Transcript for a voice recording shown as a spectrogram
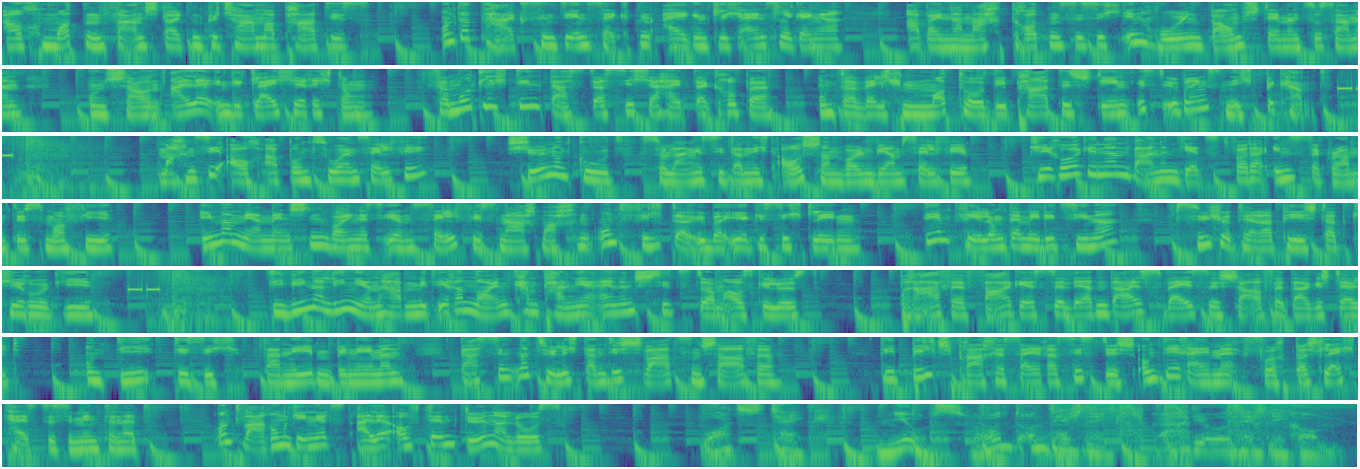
Auch Motten veranstalten Pyjama-Partys. Untertags sind die Insekten eigentlich Einzelgänger, aber in der Nacht trotten sie sich in hohlen Baumstämmen zusammen und schauen alle in die gleiche Richtung. Vermutlich dient das der Sicherheit der Gruppe. Unter welchem Motto die Partys stehen, ist übrigens nicht bekannt. Machen Sie auch ab und zu ein Selfie? Schön und gut, solange Sie dann nicht ausschauen wollen wie am Selfie. Chirurginnen warnen jetzt vor der Instagram-Dysmorphie. Immer mehr Menschen wollen es ihren Selfies nachmachen und Filter über ihr Gesicht legen. Die Empfehlung der Mediziner? Psychotherapie statt Chirurgie. Die Wiener Linien haben mit ihrer neuen Kampagne einen Shitstorm ausgelöst. Brave Fahrgäste werden da als weiße Schafe dargestellt. Und die, die sich daneben benehmen, das sind natürlich dann die schwarzen Schafe. Die Bildsprache sei rassistisch und die Reime furchtbar schlecht, heißt es im Internet. Und warum gehen jetzt alle auf den Döner los? What's Tech? News rund um Technik. Radio Technikum.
